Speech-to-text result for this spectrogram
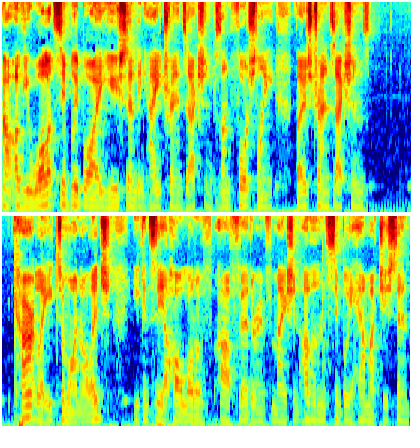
uh, of your wallet simply by you sending a transaction because unfortunately those transactions currently to my knowledge you can see a whole lot of uh, further information other than simply how much you sent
